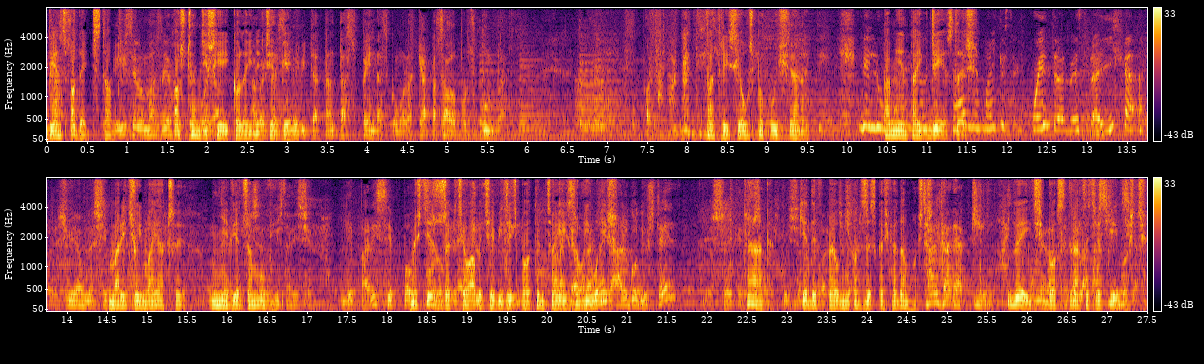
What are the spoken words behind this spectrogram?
Więc odejdź stąd. Oszczędzisz jej kolejnych cierpień. Patricia, uspokój się. Pamiętaj, gdzie jesteś. hija. Mariciuj majaczy. Nie wie, co mówi. ¿Le parece poco Myślisz, że chciałaby cię widzieć po tym, co jej zrobiłeś? Tak, kiedy w pełni odzyska świadomość. Wyjdź, bo stracę cierpliwość.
